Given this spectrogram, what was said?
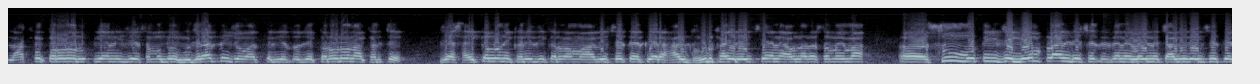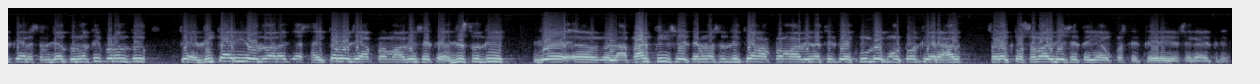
લાખો કરોડો રૂપિયાની જે સમગ્ર ગુજરાતની જો વાત કરીએ તો જે કરોડોના ખર્ચે જે સાયકલોની ખરીદી કરવામાં આવી છે તે અત્યારે હાલ ધૂળ ખાઈ રહી છે અને આવનારા સમયમાં શું મોટી જે ગેમ પ્લાન જે છે તે તેને લઈને ચાલી રહી છે તે અત્યારે સમજાતું નથી, પરંતુ જે અધિકારીઓ દ્વારા જે સાયકલો જે આપવામાં આવી છે તે હજુ સુધી જે લાભાર્થી છે તેમના સુધી કેમ આપવામાં આવી નથી તે ખૂબ એક મોટો અત્યારે હાલ સળગતો સવાલ જે છે તે અહીંયા ઉપસ્થિત થઈ રહ્યો છે, ગાયત્રી.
